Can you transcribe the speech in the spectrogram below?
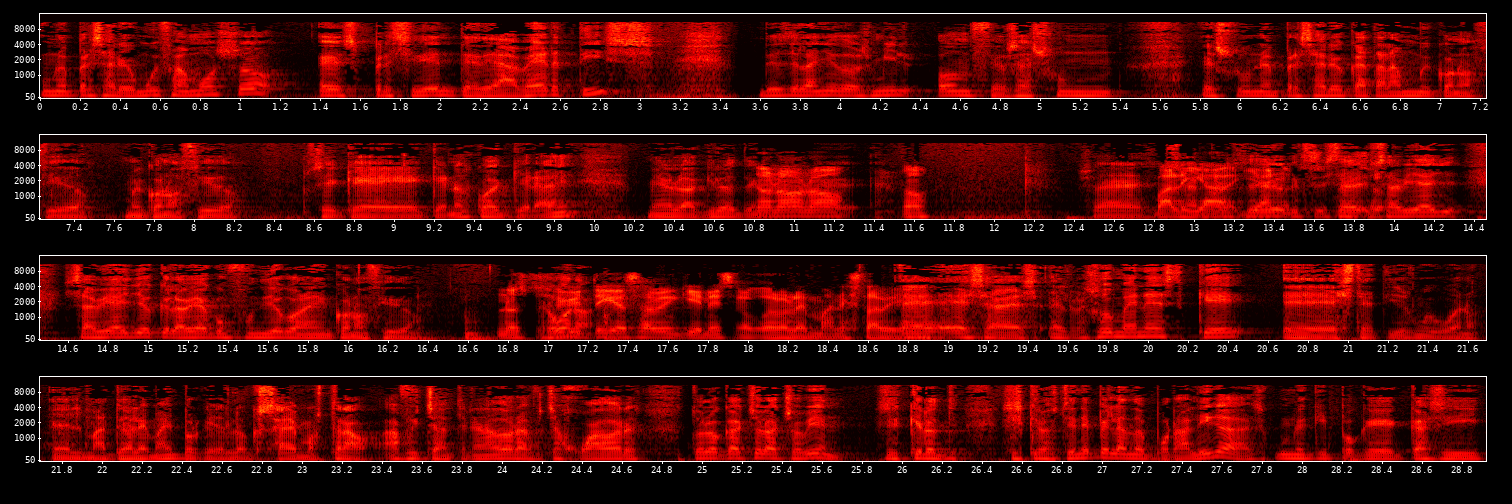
un empresario muy famoso, es presidente de Avertis desde el año 2011. O sea, es un, es un empresario catalán muy conocido, muy conocido. Así que, que no es cualquiera, ¿eh? Míralo, aquí lo tengo. No, no, no, Eh, no. Sea, Vale, o sea, ya- yo no- sabía, sabía yo que lo había confundido con alguien conocido. Nuestros bueno, ya saben quién es Salvador Alemán, está bien. eh, esa es. El resumen es que eh, este tío es muy bueno, el Mateo Alemán, porque es lo que se ha demostrado. Ha fichado entrenador, ha fichado jugadores, todo lo que ha hecho lo ha hecho bien. Si es que, lo- si es que los tiene peleando por la liga, es un equipo que casi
